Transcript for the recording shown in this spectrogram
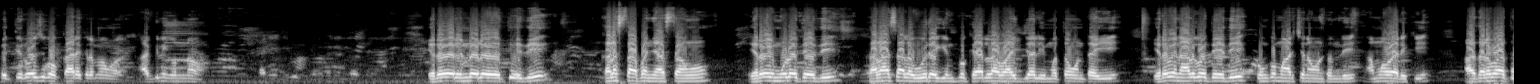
ప్రతి రోజుకి ఒక కార్యక్రమం అగ్నికి ఉన్నాం. ఇరవై రెండో తేదీ కలస్థాపన చేస్తాము. ఇరవై మూడో తేదీ కళాశాల ఊరేగింపు కేరళ వాయిద్యాలు ఈ మొత్తం ఉంటాయి. ఇరవై నాలుగో తేదీ కుంకుమార్చన ఉంటుంది అమ్మవారికి. ఆ తర్వాత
